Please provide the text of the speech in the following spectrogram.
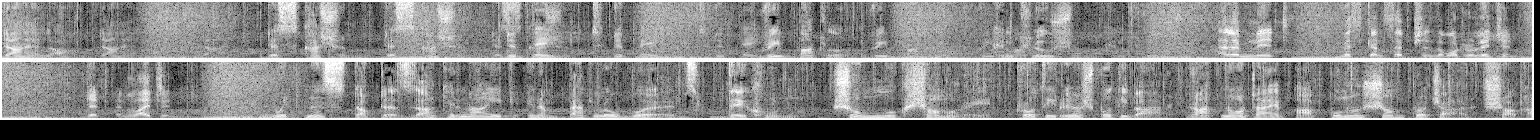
Dialogue. Dialogue. Dialogue. Discussion. Discussion. Debate. Debate. Debate. Rebuttal. Rebuttal. Conclusion. Conclusion. Eliminate misconceptions about religion. Get enlightened. Witness Dr. Zakir Naik in a battle of words. দেখুন সম্মুখ সমরে প্রতি বৃহস্পতিবার রাত নটায় আপ পুনঃ সম্প্রচার সকাল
